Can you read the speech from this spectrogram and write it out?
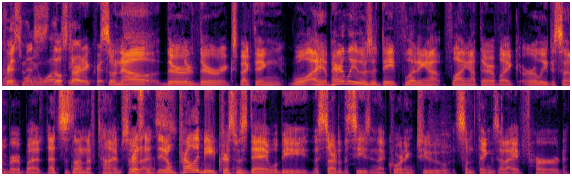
Christmas. They'll start at Christmas. So now they're They're- they're expecting. Well, I apparently there's a date flooding out, flying out there of like early December, but that's just not enough time. So it, Christmas. it'll probably be Christmas Day will be the start of the season, according to some things that I've heard. And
